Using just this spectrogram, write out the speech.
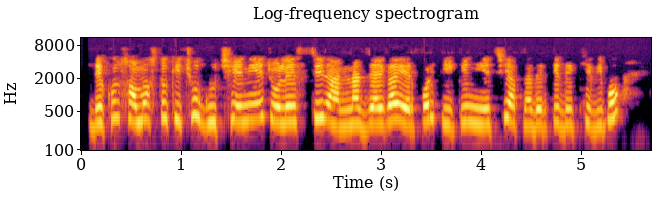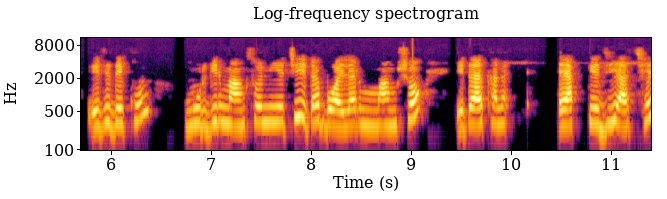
দেখুন, সমস্ত কিছু গুছিয়ে নিয়ে চলে এসেছি, রান্নার জায়গায়। এরপর কি কি নিয়েছি আপনাদেরকে দেখিয়ে দিব। এই যে দেখুন, মুরগির মাংস নিয়েছি, এটা ব্রয়লার মাংস, এটা এখানে এক কেজি আছে।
